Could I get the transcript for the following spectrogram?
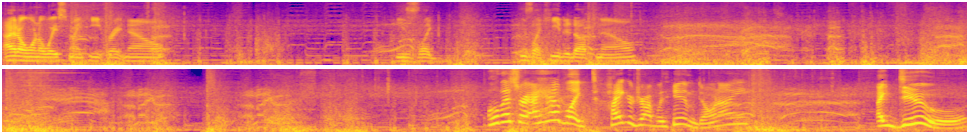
I don't want to waste my heat right now. He's like, he's like heated up now. That's right. I have, like, Tiger Drop with him, don't I? I do.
